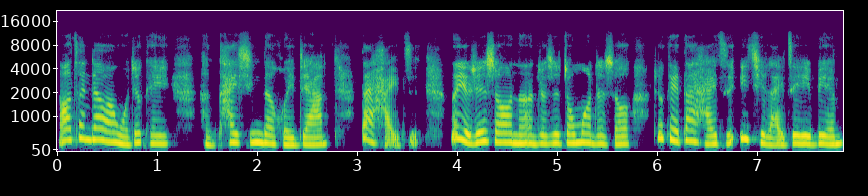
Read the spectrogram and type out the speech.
然后参加完我就可以很开心的回家带孩子。那有些时候呢，就是周末的时候就可以带孩子一起来这一边，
